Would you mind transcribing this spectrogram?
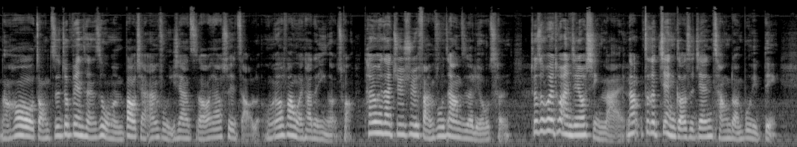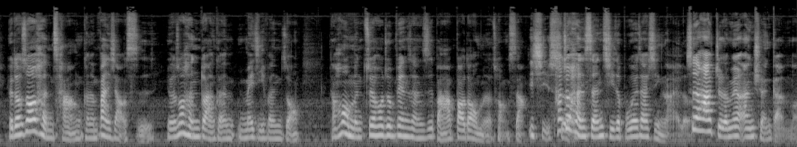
然后总之就变成是我们抱起来安抚一下之后，他睡着了，我们又放回他的婴儿床，他又会再继续反复这样子的流程，就是会突然间又醒来。那这个间隔时间长短不一定，有的时候很长，可能半小时；有的时候很短，可能没几分钟。然后我们最后就变成是把他抱到我们的床上一起睡，他就很神奇的不会再醒来了。是他觉得没有安全感吗？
